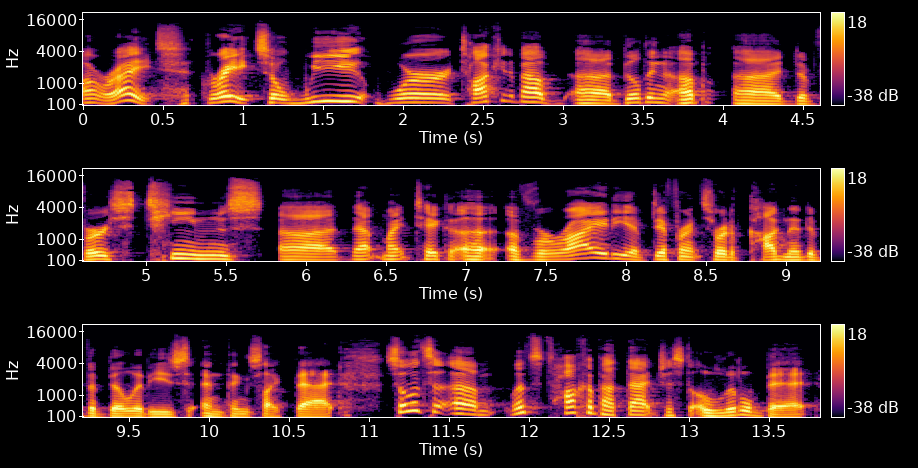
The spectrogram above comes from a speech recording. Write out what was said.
All right, great. So we were talking about uh, building up uh, diverse teams uh, that might take a, a, variety of different sort of cognitive abilities and things like that. So let's um, let's talk about that just a little bit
